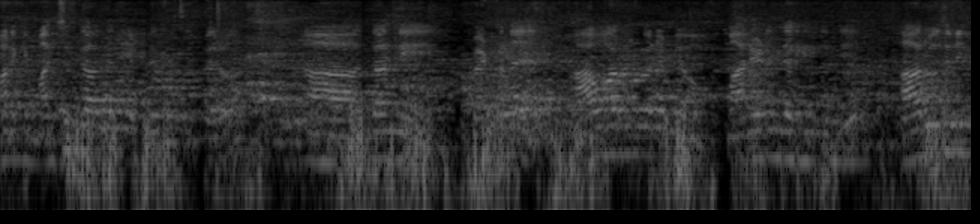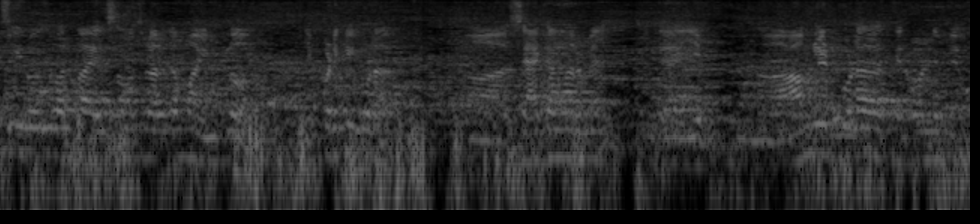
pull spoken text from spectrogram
మనకి మంచిది కాదని ఎప్పుడైతే చెప్పారో దాన్ని వెంటనే ఆ వారంలోనే మేము మానేయడం జరిగిందండి. ఆ రోజు నుంచి ఈ రోజు వరకు ఐదు సంవత్సరాలుగా మా ఇంట్లో ఇప్పటికీ కూడా ఆ, శాకాహారమే ఆమ్లెట్ కూడా తినవండి మేము.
